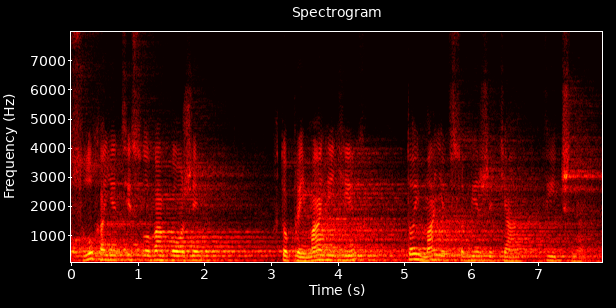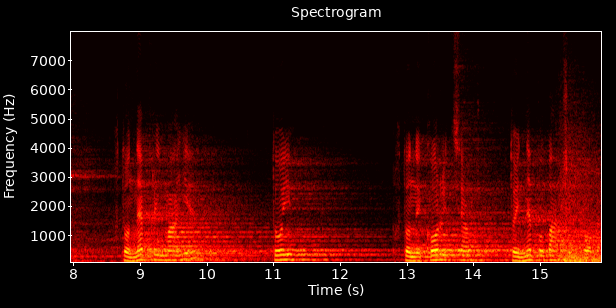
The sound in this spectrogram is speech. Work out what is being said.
слухає ці слова Божі, хто приймає їх, той має в собі життя вічне. Хто не приймає, той, хто не кориться, той не побачить Бога.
